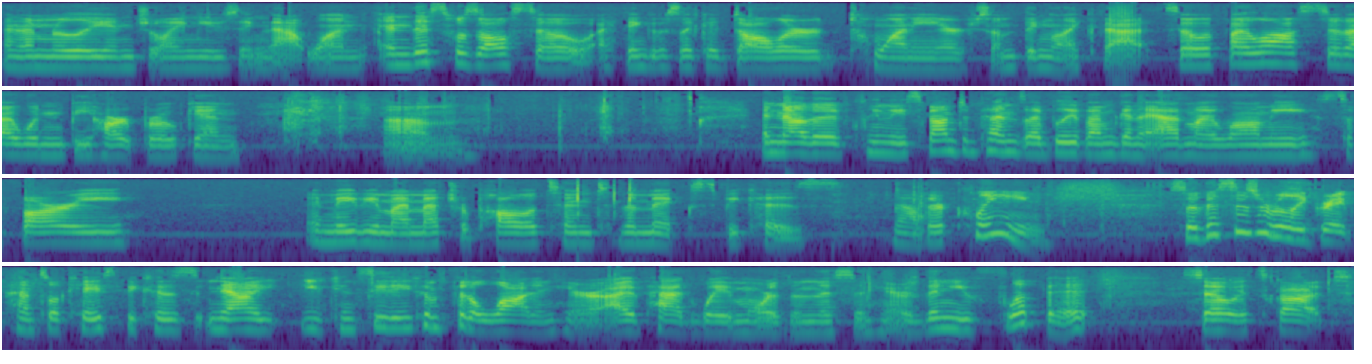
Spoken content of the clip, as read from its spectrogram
and I'm really enjoying using that one. And this was also, I think it was like a dollar twenty or something like that. So if I lost it, I wouldn't be heartbroken. Um, and now that I've cleaned these fountain pens, I believe I'm going to add my Lamy Safari and maybe my Metropolitan to the mix because now they're clean. So this is a really great pencil case because now you can see that you can fit a lot in here. I've had way more than this in here. Then you flip it so it's got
